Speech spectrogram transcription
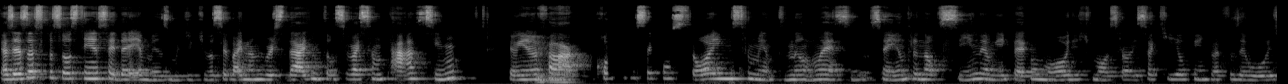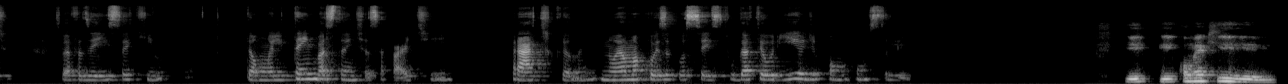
Às vezes as pessoas têm essa ideia mesmo de que você vai na universidade, então você vai sentar assim eu ia uhum. falar, como você constrói um instrumento? Não, não é assim. Você entra na oficina, alguém pega um molde e te mostra, ó, isso aqui é o que a gente vai fazer hoje. Você vai fazer isso e aquilo. Então, ele tem bastante essa parte prática, né? Não é uma coisa que você estuda a teoria de como construir. E, e como é que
